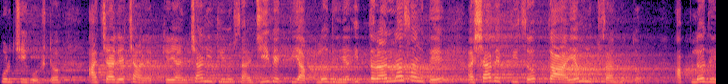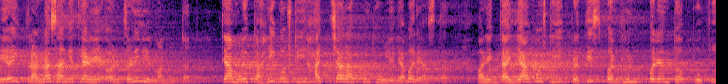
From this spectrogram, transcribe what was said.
पुढची गोष्ट आचार्य चाणक्य यांच्या नीतीनुसार जी व्यक्ती आपलं ध्येय इतरांना सांगते अशा व्यक्तीचं कायम नुकसान होतं. आपलं ध्येय इतरांना सांगितल्याने अडचणी निर्माण होतात. त्यामुळे काही गोष्टी हातच्या राखून ठेवलेल्या बऱ्या असतात. अनेकदा या गोष्टी प्रतिस्पर्धींपर्यंत पोचू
